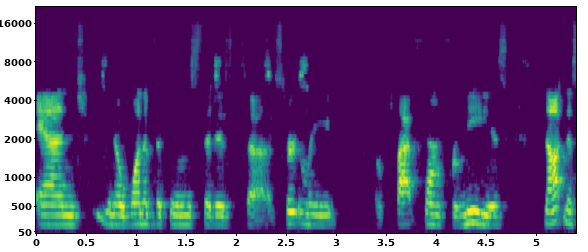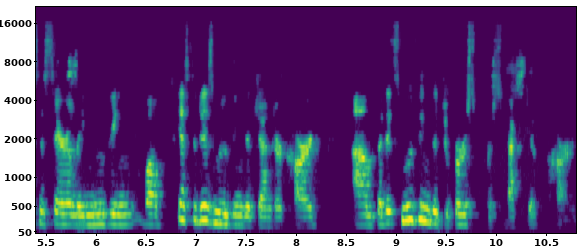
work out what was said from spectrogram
And you know, one of the things that is uh, certainly a platform for me is not necessarily moving, well, yes, it is moving the gender card, um, but it's moving the diverse perspective card.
